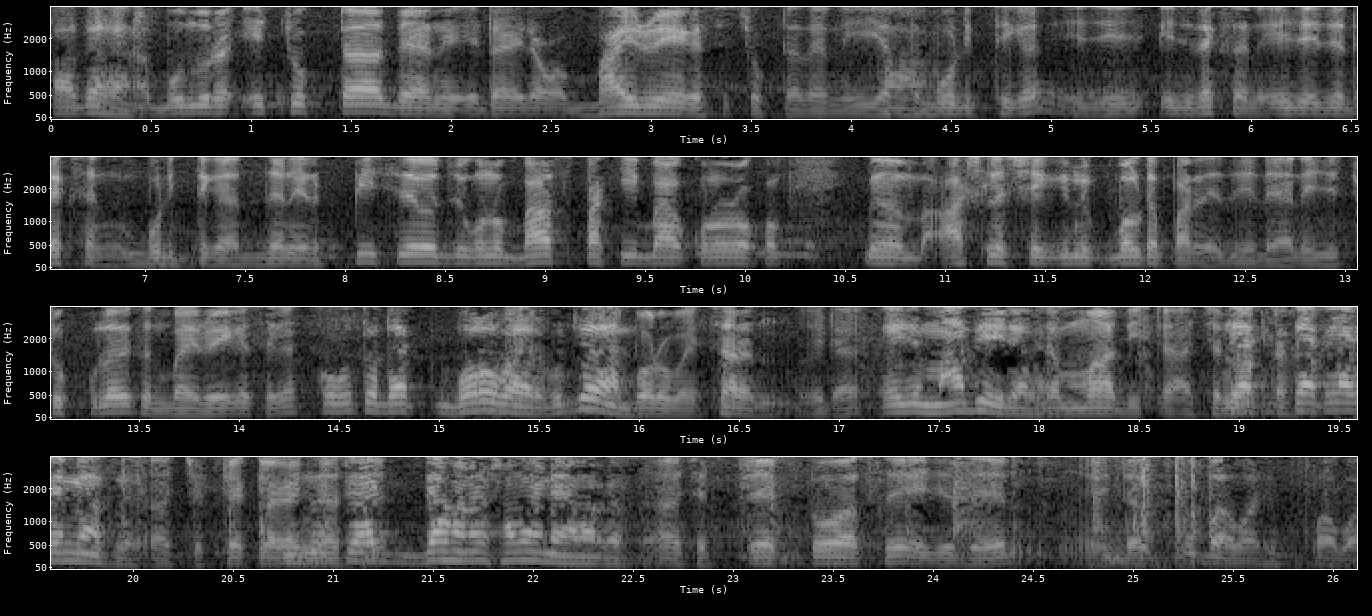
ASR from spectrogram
হ্যাঁ দেখেন। বন্ধুরা এই চোখটা দেন এটা এটা বাইর হয়ে গেছে চোখটা দেন ইয়াতে হ্যাঁ। বডির থেকে। এই যে এই যে দেখছেন এই যে এই যে দেখছেন বডির থেকে দেন এর পিছে যে কোনো বাস পাখি বা কোনো রকম আসলে সে কিন্তু বলতে পারে যে দেন এই যে চোখগুলো দেখছেন বাইর রয়ে গেছে। কবুতরটা বড় ভাইয়ের বুঝছেন? বড় ভাই ছাড়েন এটা। এই যে মাদি এটা ভাই। এটা মা দিটা আচ্ছা ট্যাগ ট্যাগ আছে। আচ্ছা ট্যাক লাগাই কিন্তু না আছে। ট্যাগ দেখানোর সময় নেই আমার কাছে। আচ্ছা ট্যাকটো আছে এই যে দেন এটা ও বাবা রে বাবা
